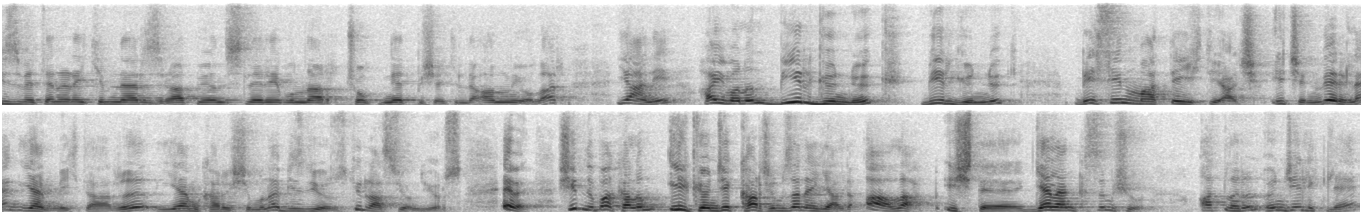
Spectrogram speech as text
biz veteriner hekimler, ziraat mühendisleri bunlar çok net bir şekilde anlıyorlar. Yani hayvanın bir günlük, bir günlük besin madde ihtiyacı için verilen yem miktarı, yem karışımına biz diyoruz ki rasyon diyoruz. Evet, şimdi bakalım ilk önce karşımıza ne geldi? Allah, işte gelen kısım şu. Atların öncelikle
